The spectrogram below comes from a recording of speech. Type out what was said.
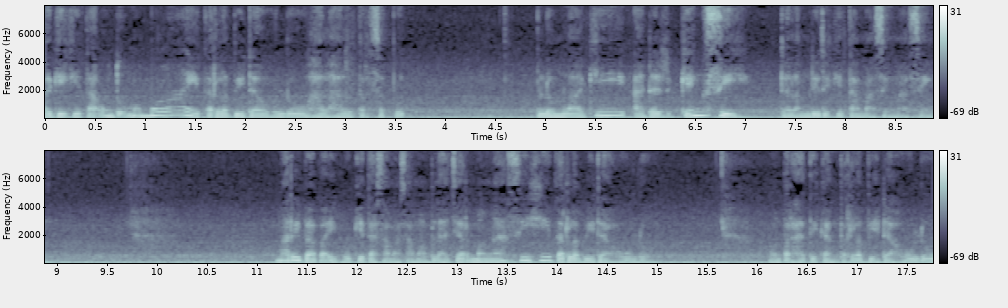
bagi kita untuk memulai terlebih dahulu hal-hal tersebut. Belum lagi ada gengsi dalam diri kita masing-masing. Mari Bapak Ibu kita sama-sama belajar mengasihi terlebih dahulu. Memperhatikan terlebih dahulu,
